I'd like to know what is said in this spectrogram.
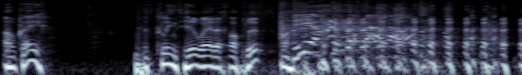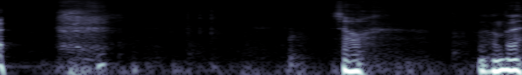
Oké. Het klinkt heel erg abrupt. Maar ja. zo. We gaan eh,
